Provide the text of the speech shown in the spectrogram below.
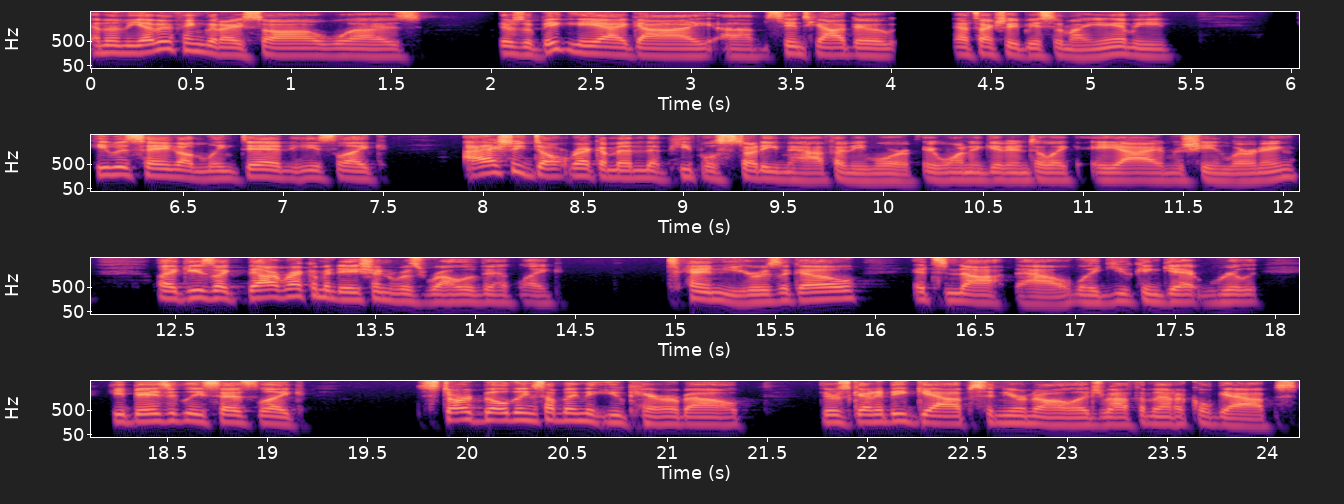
And then the other thing that I saw was there's a big AI guy, um, Santiago, that's actually based in Miami. He was saying on LinkedIn, he's like, I actually don't recommend that people study math anymore if they want to get into like AI and machine learning. Like he's like, that recommendation was relevant like 10 years ago. It's not now. Like you can get really, he basically says, like, start building something that you care about. There's going to be gaps in your knowledge, mathematical gaps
